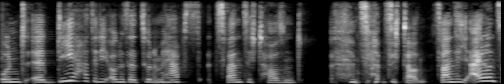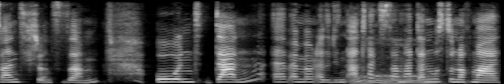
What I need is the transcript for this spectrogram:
Und äh, die hatte die Organisation im Herbst 20.000 20.000, 2021 schon zusammen. Und dann, äh, wenn man also diesen Antrag oh. zusammen hat, dann musst du nochmal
